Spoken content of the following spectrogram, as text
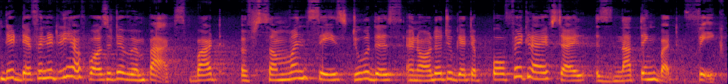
They definitely have positive impacts, but if someone says do this in order to get a perfect lifestyle is nothing but fake.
